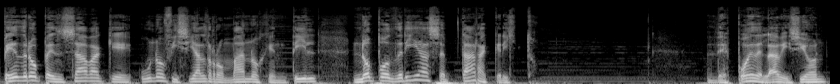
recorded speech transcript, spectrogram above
Pedro pensaba que un oficial romano gentil no podría aceptar a Cristo. Después de la visión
